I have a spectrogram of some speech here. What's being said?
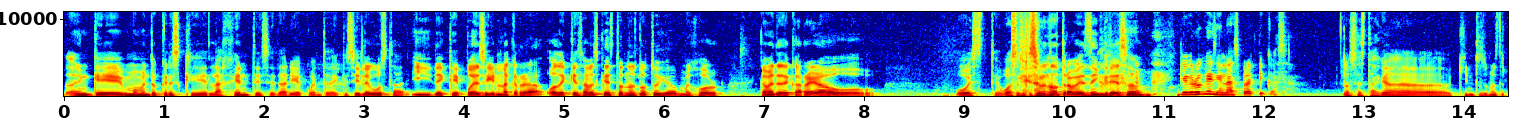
o en qué momento crees que la gente se daría cuenta de que sí le gusta y de que puede seguir en la carrera? ¿O de que sabes que esto no es lo tuyo? Mejor cámbiate de carrera o, o este, o haz el examen otra vez de ingreso. Yo creo que sí en las prácticas. o sea, hasta quinto semestre.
